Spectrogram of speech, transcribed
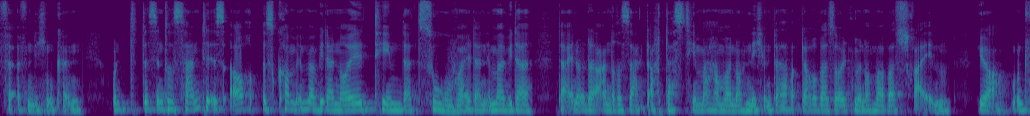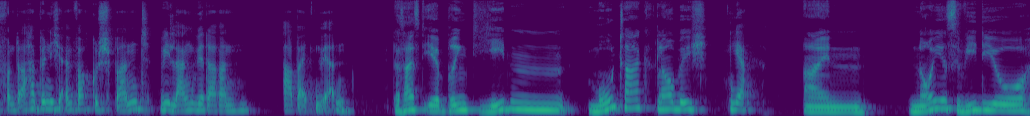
veröffentlichen können. Und das Interessante ist auch, es kommen immer wieder neue Themen dazu, weil dann immer wieder der eine oder andere sagt, ach, das Thema haben wir noch nicht und da, darüber sollten wir noch mal was schreiben. Ja, und von daher bin ich einfach gespannt, wie lange wir daran arbeiten werden. Das heißt, ihr bringt jeden Montag, glaube ich, ja. ein neues Video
